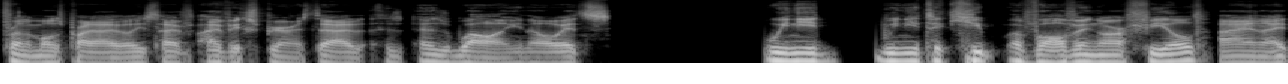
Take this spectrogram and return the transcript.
for the most part, at least I've I've experienced that as, as well. You know, it's we need we need to keep evolving our field. And I,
